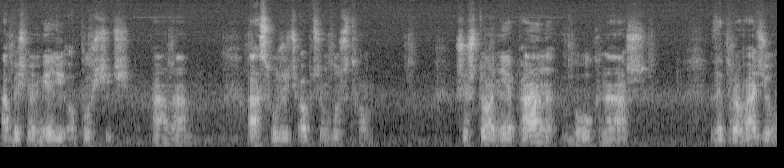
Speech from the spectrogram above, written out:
abyśmy mieli opuścić Pana, a służyć obcym bóstwom. Czyż to nie Pan Bóg nasz wyprowadził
